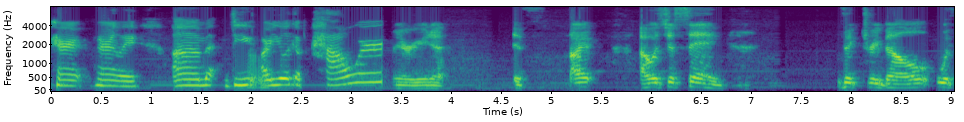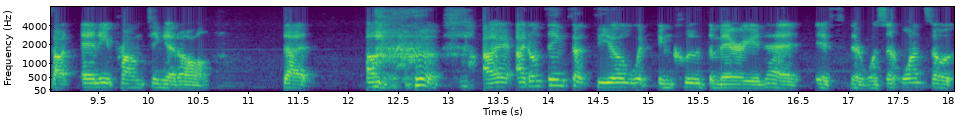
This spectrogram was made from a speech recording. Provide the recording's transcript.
Appar- Apparently, um, do you are you like a power? Marionette. If I, I was just saying, Victory Bell without any prompting at all. That uh, I I don't think that Theo would include the marionette if there wasn't one. So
